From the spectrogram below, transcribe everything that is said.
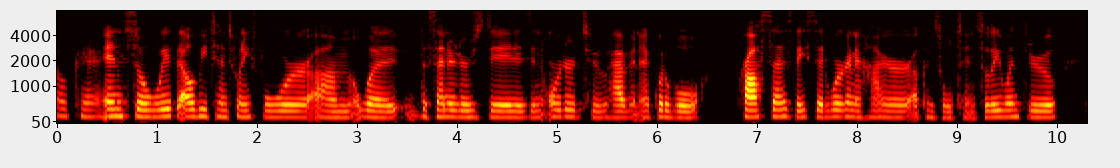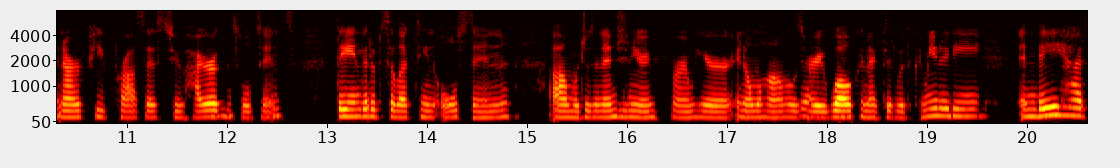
Okay. And so with LB 1024, um, what the senators did is in order to have an equitable process, they said, we're going to hire a consultant. So they went through an RFP process to hire a Mhm. consultant they ended up selecting Olsson, um, which is an engineering firm here in Omaha who's Yeah. very well connected with the community. And they had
